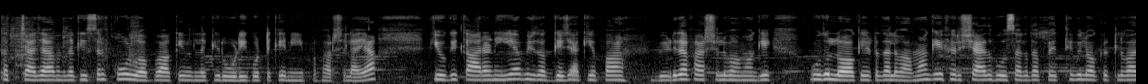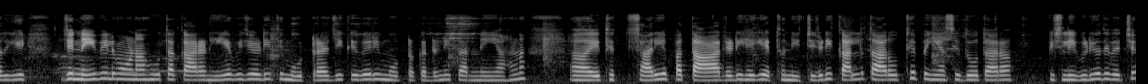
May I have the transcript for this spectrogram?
ਕੱਚਾ ਜਾਂ ਮਤਲਬ ਕਿ ਸਿਰਫ ਘੋਲੂਆ ਪਾ ਕੇ ਮਤਲਬ ਕਿ ਰੋੜੀ ਕੁੱਟ ਕੇ ਨਹੀਂ ਆਪਾਂ ਫਰਸ਼ ਲਾਇਆ। ਕਿਉਂਕਿ ਕਾਰਨ ਇਹ ਆ ਵੀ ਜਦੋਂ ਅੱਗੇ ਜਾ ਕੇ ਆਪਾਂ ਵਿਹੜੇ ਦਾ ਫਰਸ਼ ਲਵਾਵਾਂਗੇ, ਉਦੋਂ ਲੋਕੇਟ ਦਾ ਲਵਾਵਾਂਗੇ, ਫਿਰ ਸ਼ਾਇਦ ਹੋ ਸਕਦਾ ਆਪਾਂ ਇੱਥੇ ਵੀ ਲੋਕੇਟ ਲਵਾ ਦਈਏ। ਜੇ ਨਹੀਂ ਵੀ ਲਵਾਉਣਾ ਹੋ ਤਾਂ ਕਾਰਨ ਇਹ ਹੈ ਵੀ ਵੀ ਜਿਹੜੀ ਇੱਥੇ ਮੋਟਰ ਹੈ ਜੀ, ਕਈ ਵਾਰੀ ਮੋਟਰ ਕੱਢਣੀ ਕਰਨੀ ਆ, ਹਨਾ? ਅਹ ਇੱਥੇ ਸਾਰੀ ਆਪਾਂ ਤਾਰ ਜਿਹੜੀ ਹੈਗੀ ਇੱਥੋਂ ਨੀਚੇ ਜਿਹੜੀ ਕੱਲ ਤਾਰ ਉੱਥੇ ਪਈਆਂ ਸੀ ਦੋ ਤਾਰਾਂ ਪਿਛਲੀ ਵੀਡੀਓ ਦੇ ਵਿੱਚ,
